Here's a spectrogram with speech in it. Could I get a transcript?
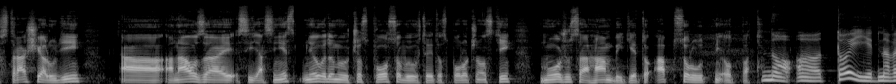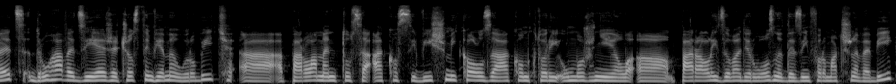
strašia ľudí a, a naozaj si asi neuvedomujú, čo spôsobujú v tejto spoločnosti, môžu sa hambiť. Je to absolútny odpad. No, e, to je jedna vec. Druhá vec je, že čo s tým vieme urobiť. A parlamentu sa ako si vyšmikol zákon, ktorý umožnil e, paralizovať rôzne dezinformačné weby.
